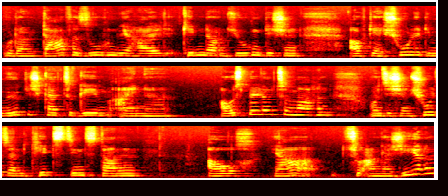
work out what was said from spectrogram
oder da versuchen wir halt Kinder und Jugendlichen auf der Schule die Möglichkeit zu geben, eine Ausbildung zu machen und sich im Schulsanitätsdienst dann auch ja, zu engagieren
